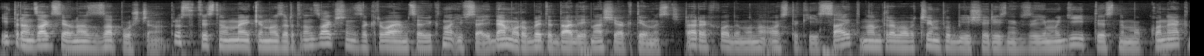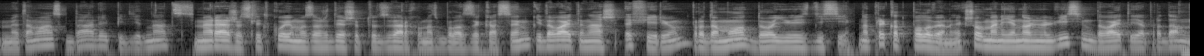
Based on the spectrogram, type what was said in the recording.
І транзакція у нас запущена. Просто тиснемо Make another transaction, закриваємо це вікно і все. Йдемо робити далі наші активності. Переходимо на ось такий сайт. Нам треба чим побільше різних взаємодій. Тиснемо Connect, Metamask, далі під'єднатися. Мережу слідкуємо завжди, щоб тут зверху у нас була ZK Sync. І давайте наш Ethereum продамо до USDC. Наприклад, половину. Якщо в мене є 0,08, давайте я продам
